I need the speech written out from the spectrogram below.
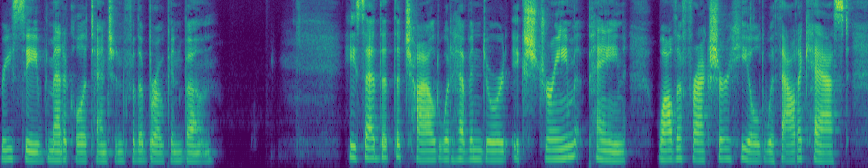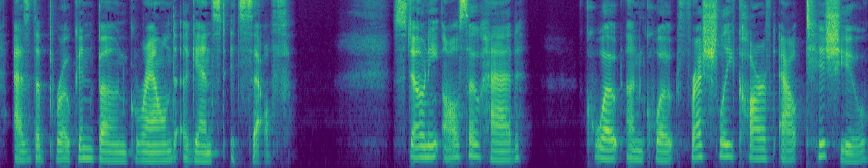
received medical attention for the broken bone. He said that the child would have endured extreme pain while the fracture healed without a cast as the broken bone ground against itself. Stoni also had quote unquote freshly carved out tissue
